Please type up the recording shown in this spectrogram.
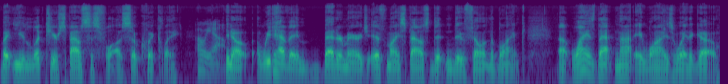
But you look to your spouse's flaws so quickly. Oh, yeah. You know, we'd have a better marriage if my spouse didn't do fill in the blank. Uh, why is that not a wise way to go?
